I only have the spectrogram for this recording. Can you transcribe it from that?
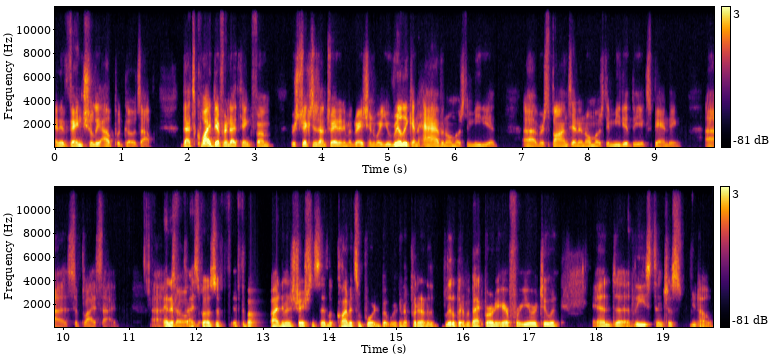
and eventually output goes up that's quite different, I think, from restrictions on trade and immigration, where you really can have an almost immediate uh, response and an almost immediately expanding uh, supply side. Uh, And if, so I suppose if, if the Biden administration said, look, climate's important, but we're going to put it on a little bit of a back burner here for a year or two and, and uh, at least, and just, you know,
